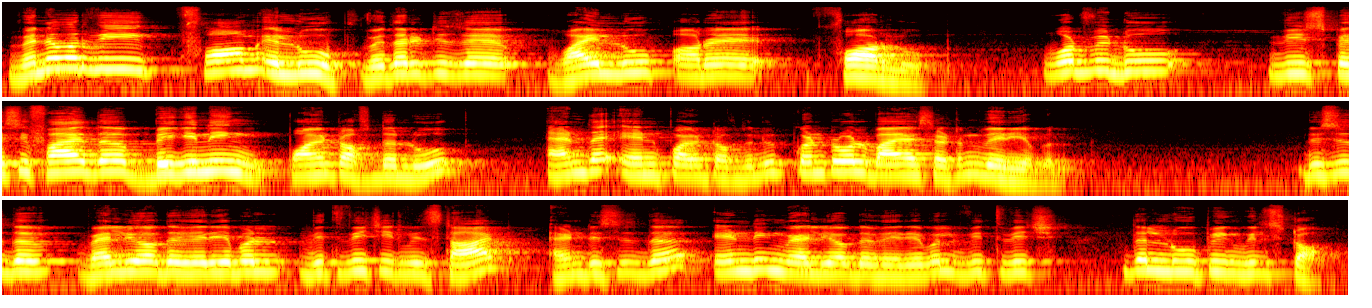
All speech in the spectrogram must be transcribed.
Whenever we form a loop, whether it is a while loop or a for loop, what we do, we specify the beginning point of the loop and the end point of the loop controlled by a certain variable. This is the value of the variable with which it will start and this is the ending value of the variable with which the looping will stop.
